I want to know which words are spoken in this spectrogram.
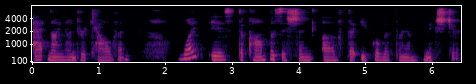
at 900 Kelvin. What is the composition of the equilibrium mixture?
